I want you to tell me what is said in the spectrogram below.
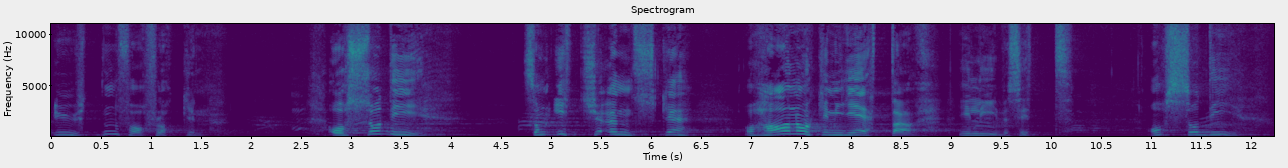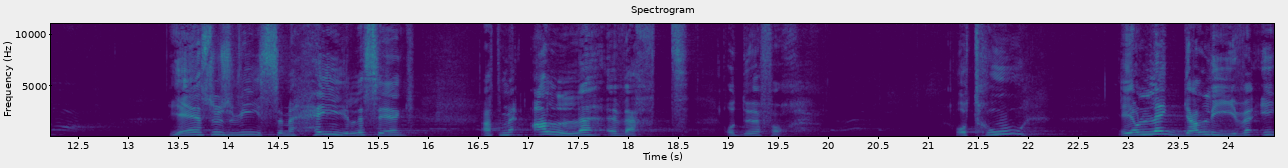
utenfor flokken. Også de som ikke ønsker å ha noen gjeter i livet sitt. Også de. Jesus viser med hele seg at vi alle er verdt å dø for. Å tro er å legge livet i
